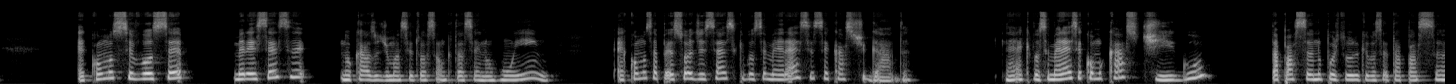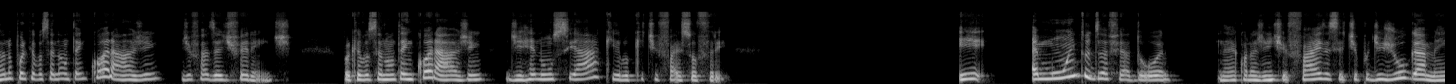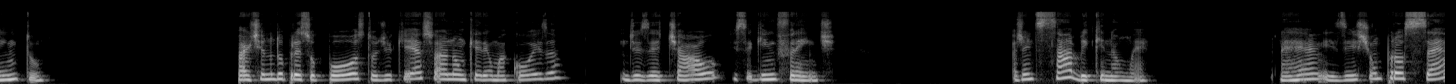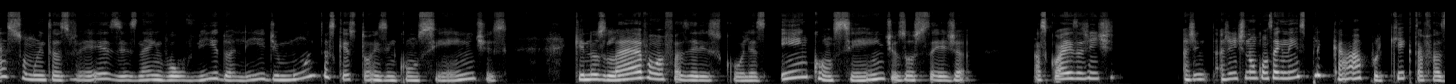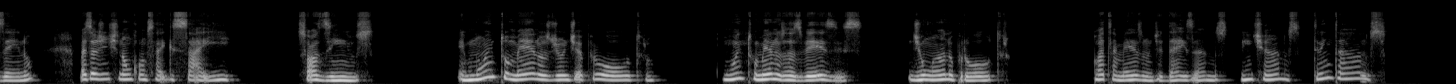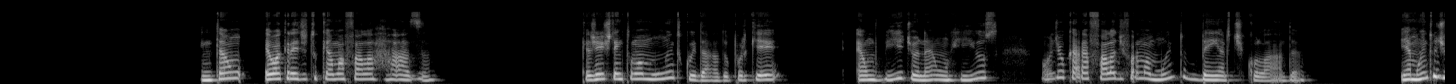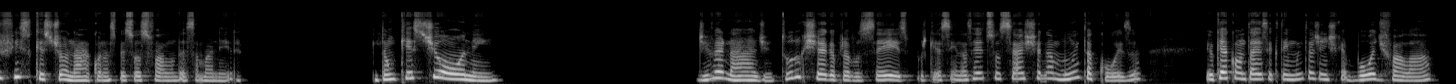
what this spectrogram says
é como se você merecesse, no caso de uma situação que está sendo ruim, é como se a pessoa dissesse que você merece ser castigada, né? Que você merece como castigo tá passando por tudo que você tá passando porque você não tem coragem de fazer diferente, porque você não tem coragem de renunciar àquilo que te faz sofrer. E é muito desafiador, né, quando a gente faz esse tipo de julgamento, partindo do pressuposto de que é só eu não querer uma coisa, dizer tchau e seguir em frente. A gente sabe que não é, né? Existe um processo, muitas vezes, né, envolvido ali de muitas questões inconscientes que nos levam a fazer escolhas inconscientes, ou seja, as quais a gente A gente, a gente não consegue nem explicar por que que tá fazendo, mas a gente não consegue sair sozinhos. E muito menos de um dia para o outro. Muito menos, às vezes, de um ano para o outro. Ou até mesmo de 10 anos, 20 anos, 30 anos. Então, eu acredito que é uma fala rasa, que a gente tem que tomar muito cuidado, porque é um vídeo, né, um Reels, onde o cara fala de forma muito bem articulada. E é muito difícil questionar quando as pessoas falam dessa maneira. Então, questionem de verdade tudo que chega para vocês, porque assim, nas redes sociais chega muita coisa. E o que acontece é que tem muita gente que é boa de falar,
